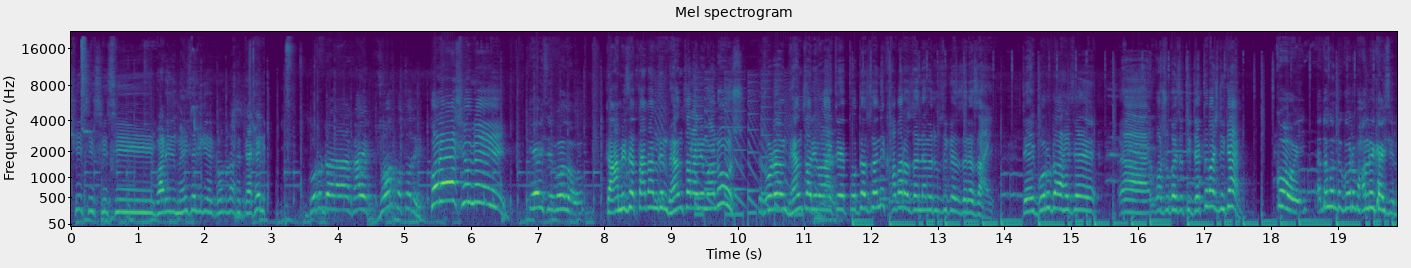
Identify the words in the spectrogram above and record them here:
ছি ছি ছি ছি বাড়ির মেয়ে ছেলেকে গরুটাকে দেখেনি। গরুটা গায়ে জ্বর কত রে? করে শিউলি। কি হয়েছে বলো? তা আমি যে তামান দিন ভ্যান চালানি মানুষ রোডে আমি ভ্যান চালি বেড়াইতে তোদের জন্য খাবারের জন্য আমি রুজিকের জন্য যাই। তো এই গরুটা হয়েছে অসুখ হয়েছে তুই দেখতে পাসনি কেন? কই? এতক্ষণ তো গরু ভালোই খাইছিল।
